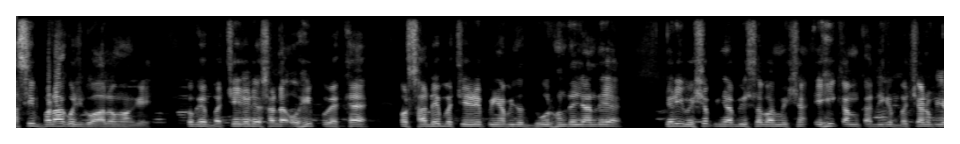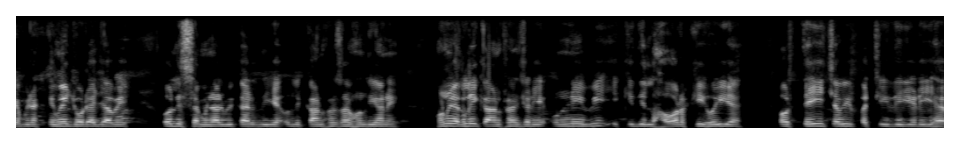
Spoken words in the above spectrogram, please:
ਅਸੀਂ ਬੜਾ ਕੁਝ ਗਵਾ ਲਵਾਂਗੇ। ਕਿਉਂਕਿ ਬੱਚੇ ਜਿਹੜੇ ਸਾਡਾ ਉਹੀ ਭਵਿੱਖ ਹੈ। ਔਰ ਸਾਡੇ ਬੱਚੇ ਜਿਹੜੇ ਪੰਜਾਬੀ ਤੋਂ ਦੂਰ ਹੁੰਦੇ ਜਾਂਦੇ ਆ, ਜਿਹੜੀ ਵਿਸ਼ਵ ਪੰਜਾਬੀ ਸਭਾ ਹਮੇਸ਼ਾ ਇਹੀ ਕੰਮ ਕਰਦੀ ਕਿ ਬੱਚਿਆਂ ਨੂੰ ਪੰਜਾਬੀ ਨਾਲ ਕਿਵੇਂ ਜੋੜਿਆ ਜਾਵੇ, ਉਹਦੇ ਸੈਮੀਨਾਰ ਵੀ ਕਰਦੀ ਹੈ, ਉਹਦੀ ਕਾਨਫਰੰਸਾਂ ਹੁੰਦੀਆਂ ਨੇ। ਹੁਣ ਅਗਲੀ ਕਾਨਫਰੰਸ ਜਿਹੜੀ 19 20 21 ਦੀ ਲਾਹੌਰ ਰੱਖੀ ਹੋਈ ਹੈ ਔਰ 23 24 25 ਦੀ ਜਿਹੜੀ ਹੈ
